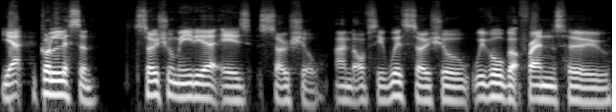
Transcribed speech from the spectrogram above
Yeah, got to listen. Social media is social. And obviously, with social, we've all got friends who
